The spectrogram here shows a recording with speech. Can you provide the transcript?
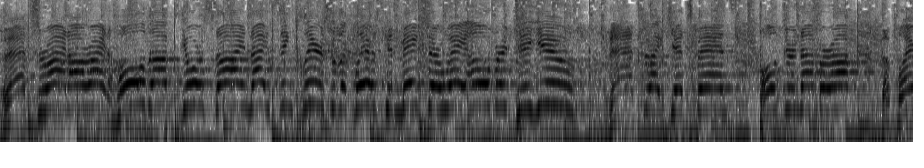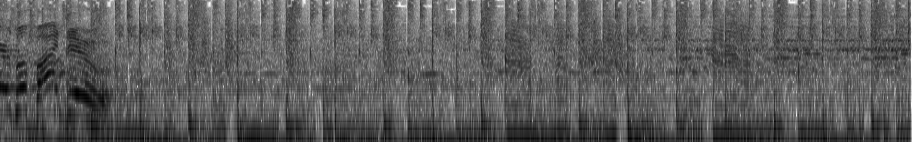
That's right. All right. Hold up your sign nice and clear so the players can make their way over to you. That's right, Jets fans. Hold your number up. The players will find you.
